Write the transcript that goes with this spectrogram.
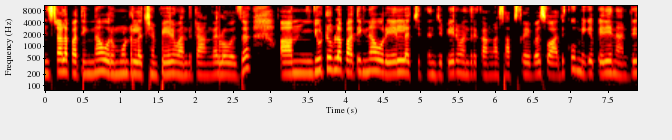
இன்ஸ்டாவில் பார்த்தீங்கன்னா ஒரு மூன்று லட்சம் பேர் வந்துட்டாங்க ஃபாலோவர்ஸு யூடியூப்பில் பார்த்தீங்கன்னா ஒரு ஏழு லட்சத்தஞ்சு பேர் வந்திருக்காங்க சப்ஸ்கிரைபர்ஸ் ஸோ அதுக்கும் மிகப்பெரிய நன்றி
